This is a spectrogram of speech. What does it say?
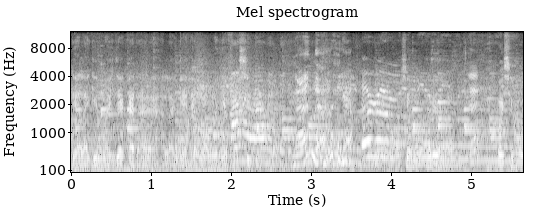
dia lagi manja karena lagi ada bawahnya pasti dia nana masih mau masih mau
